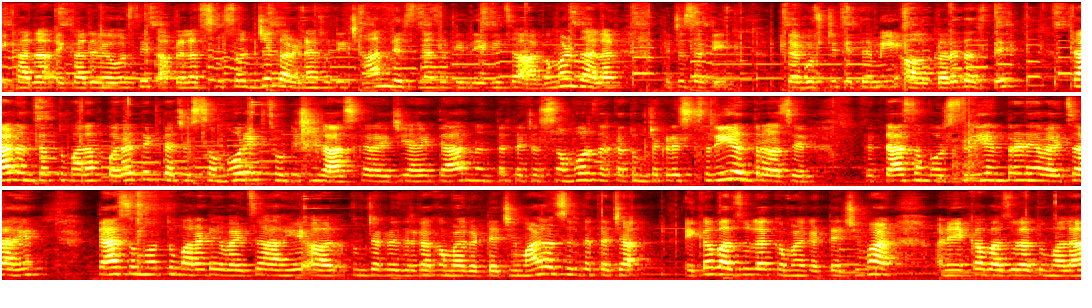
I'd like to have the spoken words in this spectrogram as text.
एखादा एखादं व्यवस्थित आपल्याला सुसज्ज करण्यासाठी छान दिसण्यासाठी देवीचं आगमन झालं. त्याच्यासाठी त्या गोष्टी तिथे मी करत असते. त्यानंतर तुम्हाला परत एक त्याच्यासमोर एक छोटीशी रास करायची आहे. त्यानंतर त्याच्यासमोर जर का तुमच्याकडे स्त्रीयंत्र असेल तर त्यासमोर स्त्रीयंत्र ठेवायचं आहे. त्यासमोर तुम्हाला ठेवायचं आहे तुमच्याकडे जर का कमळगट्ट्याची माळ असेल तर त्याच्या एका बाजूला कमळगट्ट्याची माळ आणि एका बाजूला तुम्हाला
